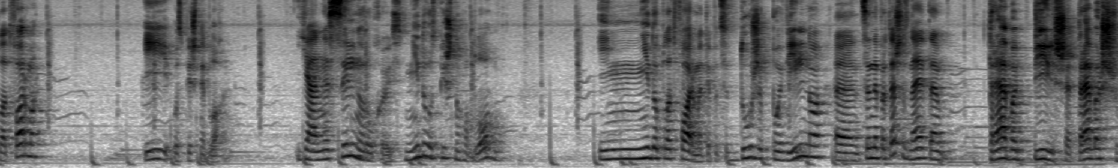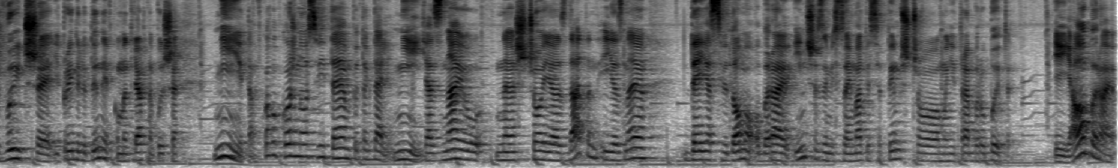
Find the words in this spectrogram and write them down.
платформа і успішний блогер. Я не сильно рухаюсь ні до успішного блогу, і ні до платформи. Типу, це дуже повільно. Е, Це не про те, що знаєте, треба більше, треба швидше. І прийде людина і в коментарях напише: Ні, там в кого кожного свій темп і так далі. Ні, я знаю на що я здатен, і я знаю, де я свідомо обираю інше, замість займатися тим, що мені треба робити. І я обираю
